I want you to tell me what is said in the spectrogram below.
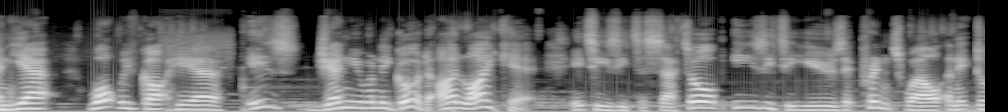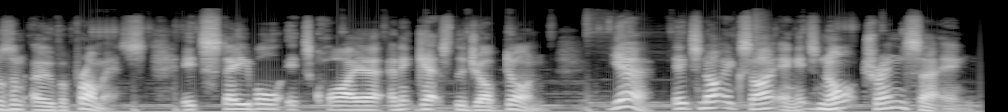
And yet, what we've got here is genuinely good. I like it. It's easy to set up, easy to use, it prints well, and it doesn't overpromise. It's stable, it's quiet, and it gets the job done. Yeah, it's not exciting, it's not trend setting,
